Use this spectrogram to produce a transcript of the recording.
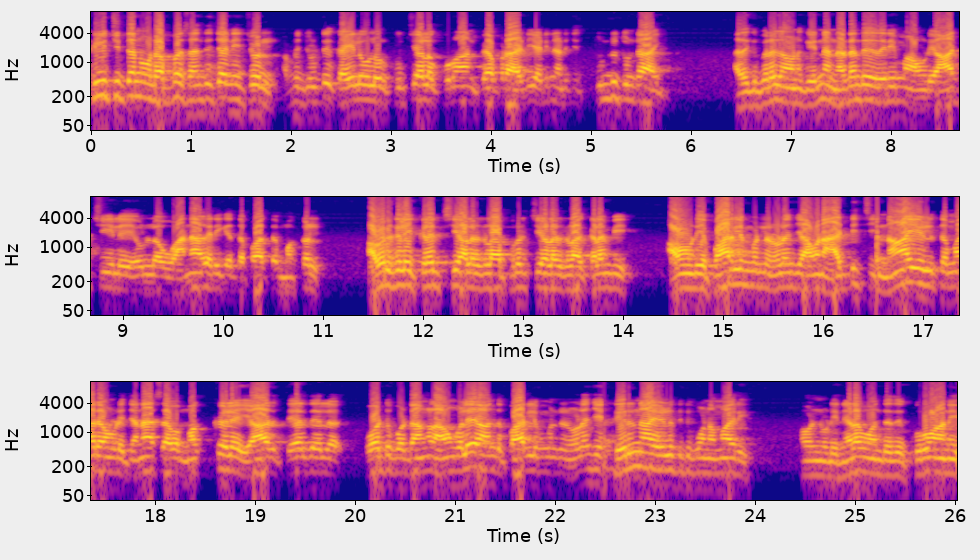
கிழிச்சிட்டன்னு ஒரு அப்ப சந்திச்சா நீ சொல் அப்படின்னு சொல்லிட்டு கையில உள்ள ஒரு குச்சியால குரான் பேப்பரை அடி அடின்னு அடிச்சு துண்டு துண்டா ஆக்கி. அதுக்கு பிறகு அவனுக்கு என்ன நடந்தது தெரியுமா? அவனுடைய ஆட்சியிலே உள்ள அநாகரிகத்தை பார்த்த மக்கள் அவர்களே கிளர்ச்சியாளர்களா புரட்சியாளர்களா கிளம்பி அவனுடைய பார்லிமெண்ட்ல நுழைஞ்சு அவனை அடிச்சு நாய் இழுத்த மாதிரி அவனுடைய ஜனாசாவை மக்களை யார் தேர்தலில் ஓட்டு போட்டாங்களோ அவங்களே அந்த பார்லிமெண்ட்ல நுழைஞ்சு தெருநாய் இழுத்துட்டு போன மாதிரி அவனுடைய நிலம் வந்தது. குர்ஆனை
